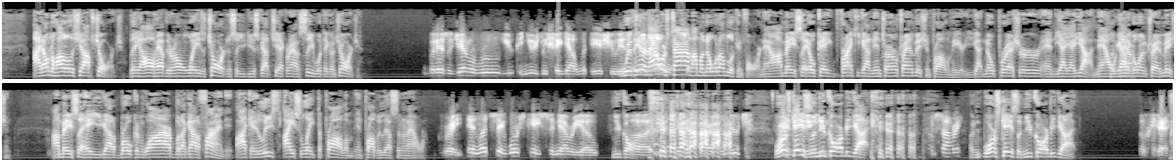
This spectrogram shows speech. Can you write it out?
I don't know how other shops charge. They all have their own ways of charging, so you just got to check around and see what they're going to charge you. but as a general rule, you can usually figure out what the issue is Within in an hour's hour. time, I'm gonna know what I'm looking for. Now, I may say, okay, Frank, you got an internal transmission problem here. You got no pressure, and yeah, yeah, yeah. Now So we got to now- go into transmission. I may say, hey, you got a broken wire, but I got to find it. I can at least isolate the problem in probably less than an hour. Great. And let's say worst case scenario. New car. Uh, it, it requires a new ch- Worst case a new car be got. I'm sorry. Worst case, a new car be got. Okay.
